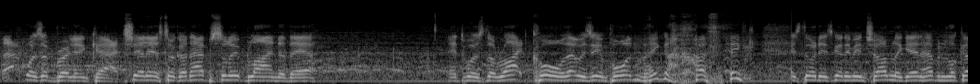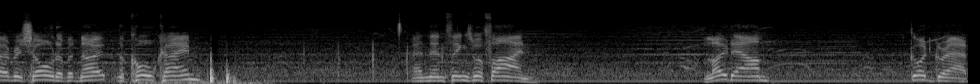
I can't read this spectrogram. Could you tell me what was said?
That was a brilliant catch. Ilias took an absolute blinder there. It was the right call. That was the important thing. I think he thought he was going to be in trouble again, having to look over his shoulder. But no, the call came. And then things were fine. Low down. Good grab.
